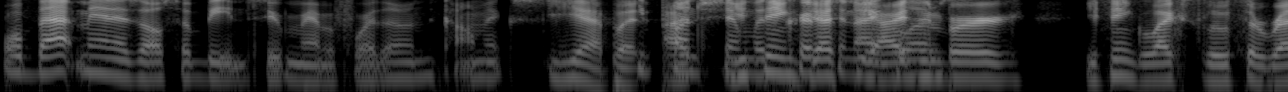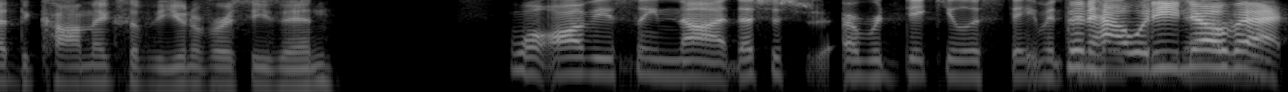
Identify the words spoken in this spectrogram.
Well, Batman has also beaten Superman before though in the comics. Yeah, but He I- punched him you with think Jesse kryptonite gloves. Eisenberg? You think Lex Luthor read the comics of the universe he's in? Well, obviously not. That's just a ridiculous statement. Then how would he know that?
